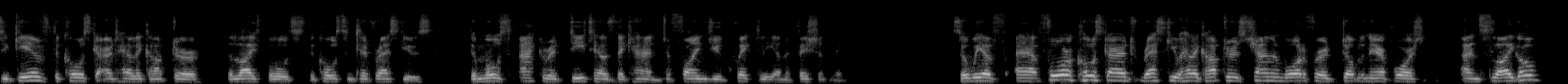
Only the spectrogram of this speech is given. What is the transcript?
to give the Coast Guard helicopter, the lifeboats, the coast and cliff rescues, the most accurate details they can to find you quickly and efficiently. So we have uh, four Coast Guard rescue helicopters, Shannon, Waterford, Dublin Airport, and Sligo.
